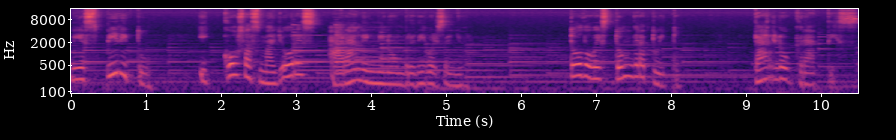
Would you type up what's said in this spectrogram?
mi espíritu y cosas mayores harán en mi nombre, dijo el Señor. Todo es don gratuito, darlo gratis.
